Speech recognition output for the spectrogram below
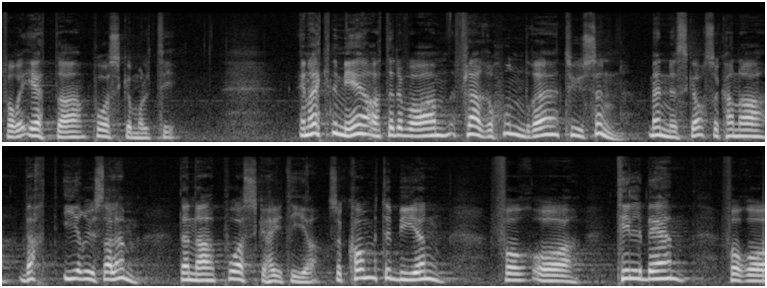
for å ete påskemåltid. En regner med at det var flere hundre tusen mennesker som kan ha vært i Jerusalem denne påskehøytida, Så kom til byen for å tilbe, for å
